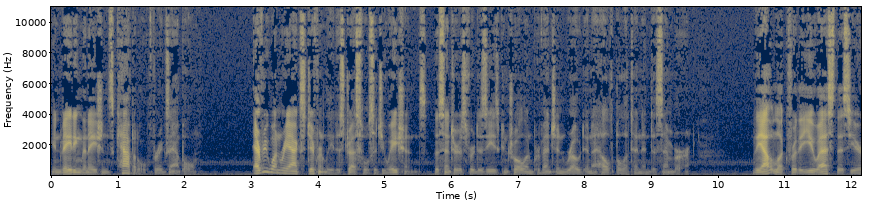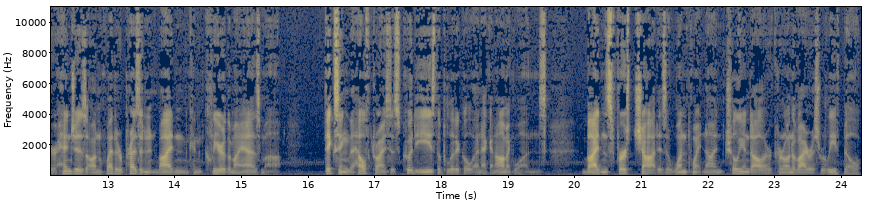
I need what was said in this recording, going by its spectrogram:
invading the nation's capital, for example. Everyone reacts differently to stressful situations, the Centers for Disease Control and Prevention wrote in a health bulletin in December. The outlook for the U.S. this year hinges on whether President Biden can clear the miasma. Fixing the health crisis could ease the political and economic ones. Biden's first shot is a $1.9 trillion coronavirus relief bill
